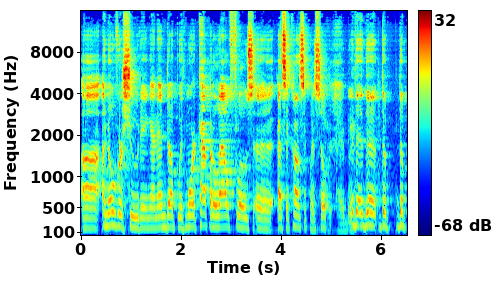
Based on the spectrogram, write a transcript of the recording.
uh, an overshooting and end up with more capital outflows uh, as a consequence. So the, the, the, the,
